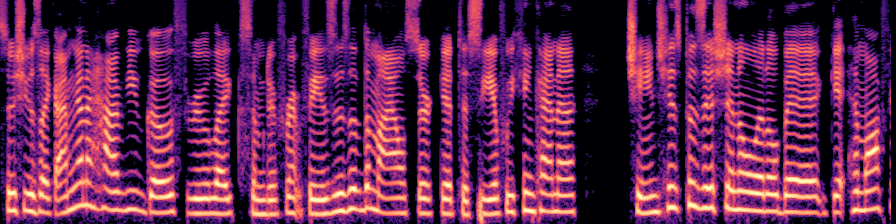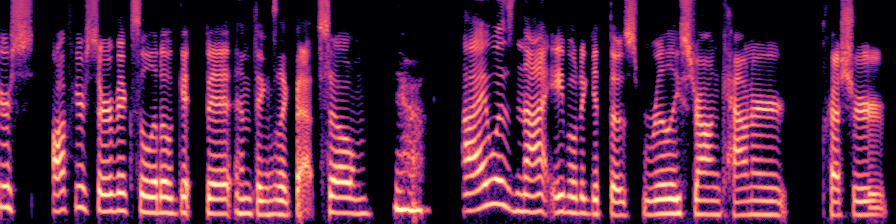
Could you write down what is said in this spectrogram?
So she was like, I'm going to have you go through like some different phases of the Miles Circuit to see if we can kind of change his position a little bit, get him off your off your cervix a little get bit and things like that. So, yeah. I was not able to get those really strong counter pressure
